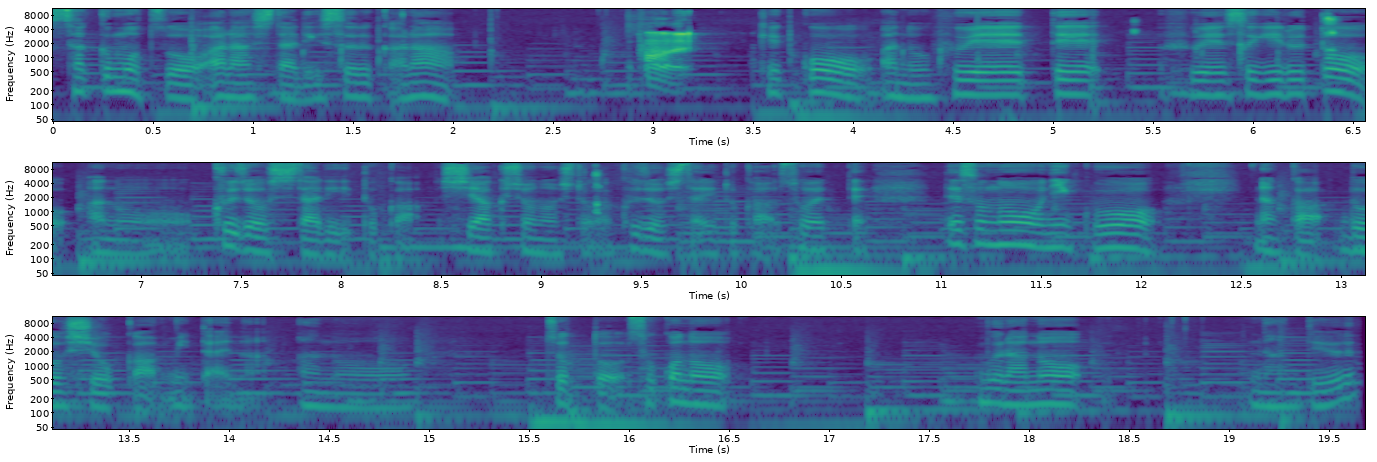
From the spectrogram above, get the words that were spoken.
作物を荒らしたりするからはい。結構あの増えて増えすぎるとあの駆除したりとか市役所の人が駆除したりとかそうやってでそのお肉をなんかどうしようかみたいなあのちょっとそこの村のなんていう？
